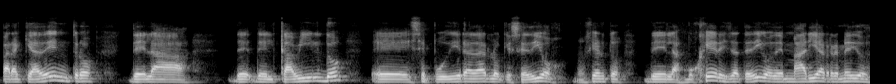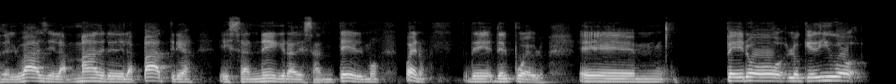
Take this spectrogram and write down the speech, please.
para que adentro de la del cabildo eh, se pudiera dar lo que se dio, ¿no es cierto? De las mujeres, ya te digo, de María Remedios del Valle, la madre de la patria, esa negra de San Telmo, bueno, del pueblo. Eh, pero lo que digo,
